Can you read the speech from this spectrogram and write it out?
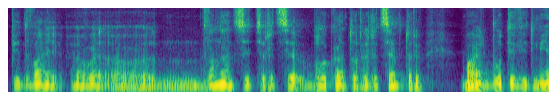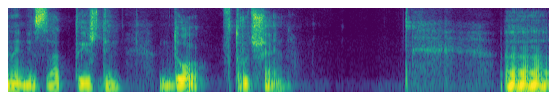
підвай 12 рецеп... блокатори рецепторів мають бути відмінені за тиждень до втручання. Е,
